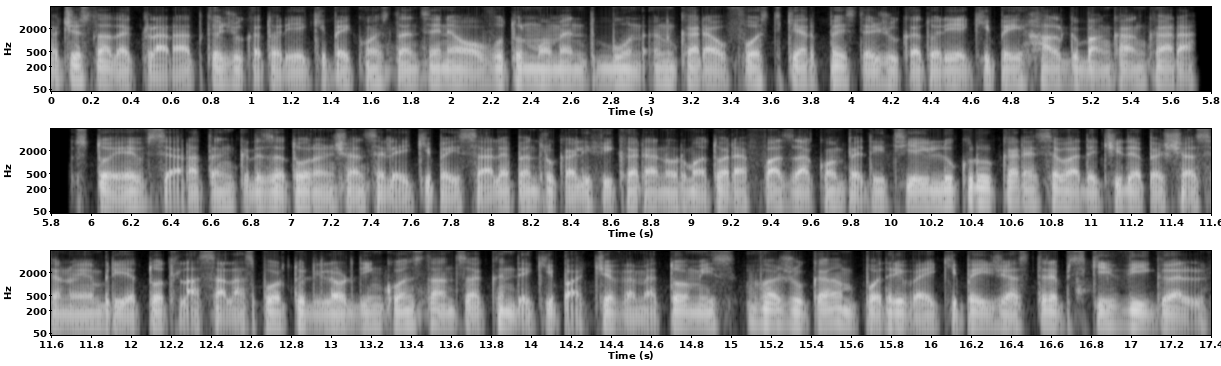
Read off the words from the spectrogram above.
Acesta a declarat că jucătorii echipei Constanțene au avut un moment bun în care au fost chiar peste jucătorii echipei Halkbank Ankara. Stoev se arată încrezător în șansele echipei sale pentru calificarea în următoarea fază a competiției, lucru care se va decide pe 6 noiembrie tot la sala sporturilor din Constanța, când echipa CVM Tomis va juca împotriva echipei Jastrepski Vigel.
